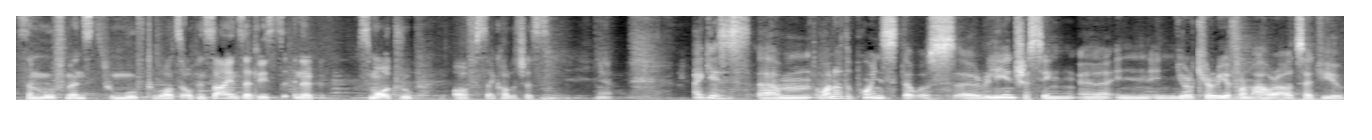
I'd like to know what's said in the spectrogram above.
some movements to move towards open science, at least in a small group of psychologists. Yeah. I guess um, one of the points that was uh, really interesting uh, in in your career from our outside view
